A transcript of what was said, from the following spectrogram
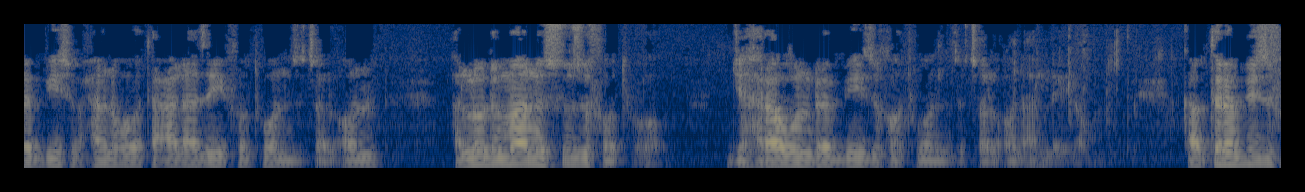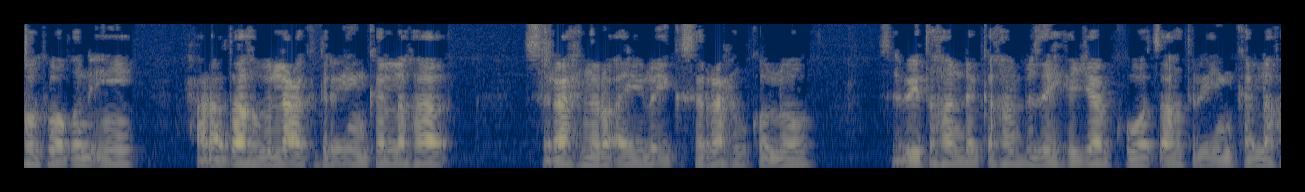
ረቢ ስብሓንሁ ወተዓላ ዘይፈትዎን ዝጸልኦን ኣሎ ድማ ንሱ ዝፈትዎ ጃህራውን ረቢ ዝፈትዎን ዝጸልኦን ኣሎ ኢሎም ካብቲ ረቢ ዝፈትዎ ቅንኢ ሓራጣ ክብላዕ ክትርእይ እንከለኻ፣ ስራሕ ንርኣዩለይ ክስራሕ እንከሎ፣ ሰበይትኻን ደቅኻን ብዘይ ሒጃብ ክወጻ ክትርእይ እንከለኻ፣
